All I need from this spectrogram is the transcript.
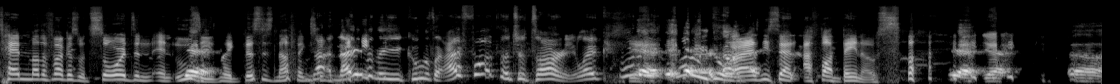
10 motherfuckers with swords and, and Uzis. Yeah. Like, this is nothing to Not, me. not even the Yakuza. I fought the Chitauri. Like, what, Yeah. are, what are we doing? or as he said, I fought Thanos. Yeah. Yeah. Uh,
